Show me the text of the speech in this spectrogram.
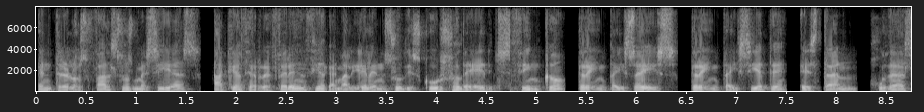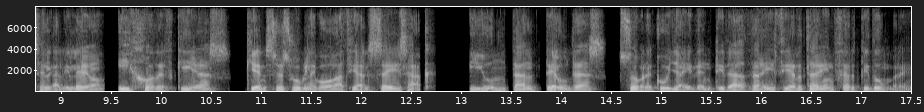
Entre los falsos mesías, a que hace referencia Gamaliel en su discurso de Edge 5, 36, 37, están, Judas el Galileo, hijo de Ezquías, quien se sublevó hacia el Seisac. Y un tal Teudas, sobre cuya identidad hay cierta incertidumbre.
